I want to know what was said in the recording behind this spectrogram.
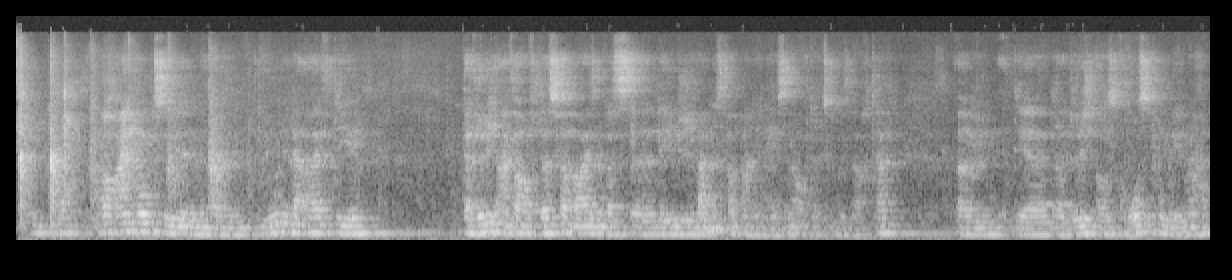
Und noch ein Punkt zu den ähm, Juden in der AfD. Da würde ich einfach auf das verweisen, was äh, der Jüdische Landesverband in Hessen auch dazu gesagt hat, ähm, der da durchaus große Probleme hat.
